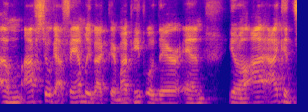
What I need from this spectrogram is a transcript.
um, I've still got family back there. My people are there, and you know, I, I could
